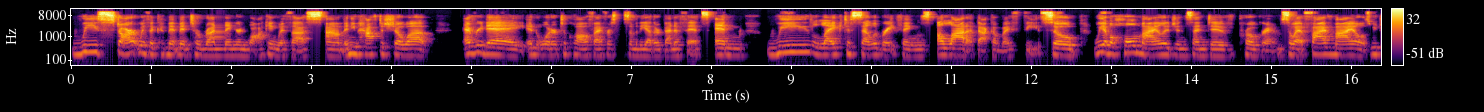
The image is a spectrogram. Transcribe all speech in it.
we start with a commitment to running and walking with us. Um, and you have to show up every day in order to qualify for some of the other benefits. And we like to celebrate things a lot at Back on My Feet. So we have a whole mileage incentive program. So at five miles, we,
